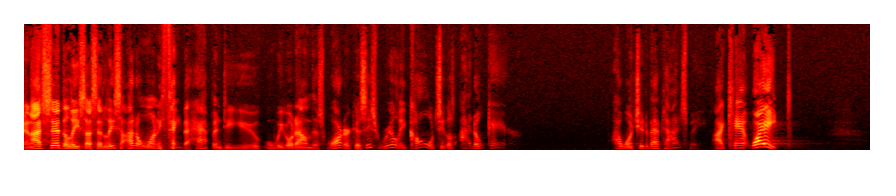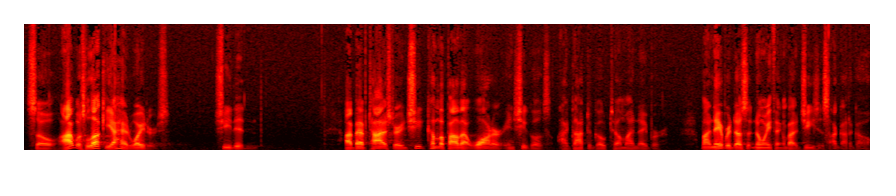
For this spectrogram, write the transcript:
and I said to Lisa, I said, Lisa, I don't want anything to happen to you when we go down this water because it's really cold. She goes, I don't care. I want you to baptize me. I can't wait. So I was lucky I had waiters. She didn't. I baptized her, and she'd come up out of that water, and she goes, I got to go tell my neighbor. My neighbor doesn't know anything about Jesus. I got to go.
